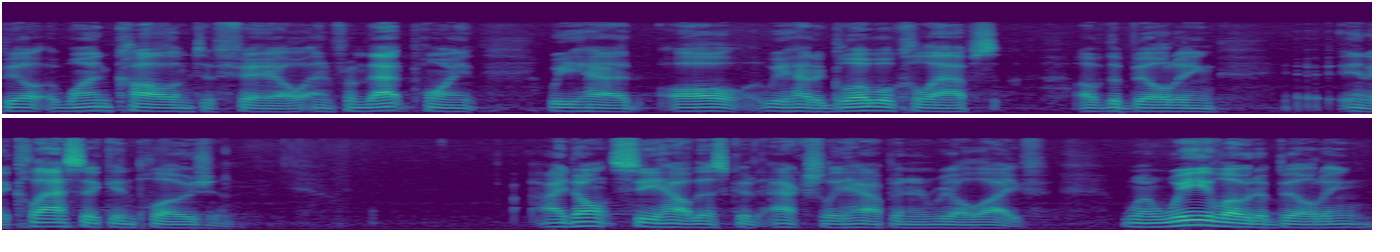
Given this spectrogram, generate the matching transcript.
one column to fail, and from that point, we had, all, we had a global collapse of the building in a classic implosion. I don't see how this could actually happen in real life. When we load a building,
